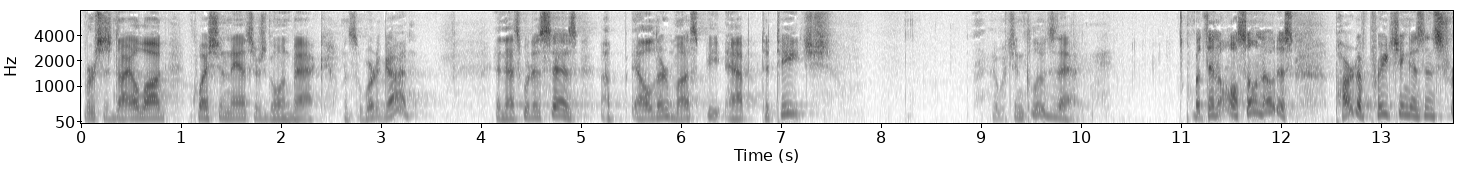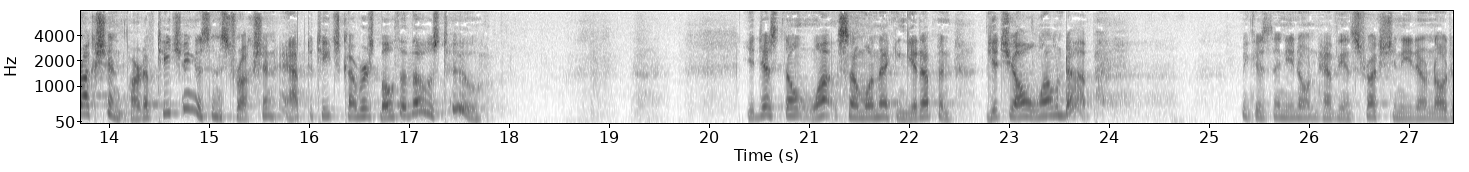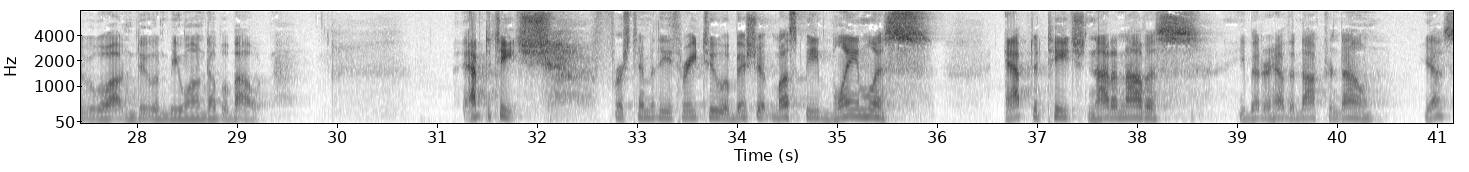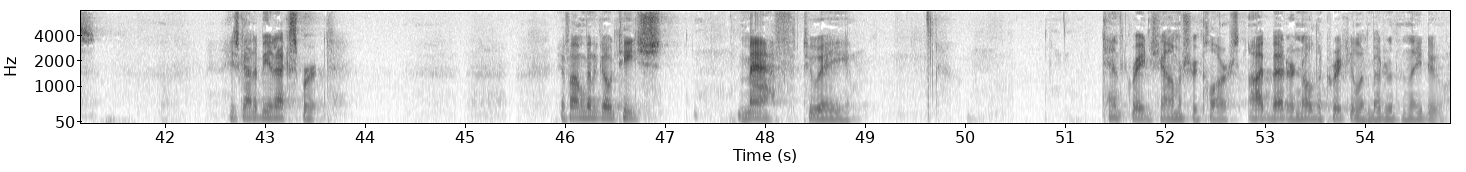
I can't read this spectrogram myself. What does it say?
versus dialogue, question and answers going back. It's the Word of God. And that's what it says. An elder must be apt to teach, which includes that. But then also notice part of preaching is instruction, part of teaching is instruction. Apt to teach covers both of those too. You just don't want someone that can get up and get you all wound up. Because then you don't have the instruction, you don't know to go out and do and be wound up about. Apt to teach. 1 Timothy 3 2, a bishop must be blameless, apt to teach, not a novice. You better have the doctrine down. Yes? He's got to be an expert. If I'm going to go teach math to a 10th grade geometry class, I better know the curriculum better than they do.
